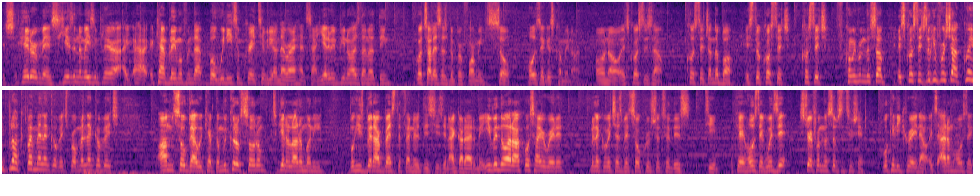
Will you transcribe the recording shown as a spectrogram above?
hit or miss. He is an amazing player. I, I, I can't blame him from that. But we need some creativity on that right-hand side. Yeremy Pino has done nothing. Gonzalez has been performing. So, Hozek is coming on. Oh, no. It's Kostic now. Kostic on the ball. It's still Kostic. Kostic coming from the sub. It's Kostic looking for a shot. Great block by Milenkovic, bro. Milenkovic. I'm so glad we kept him. We could have sold him to get a lot of money but he's been our best defender this season. I gotta admit, even though Araujo is higher rated, Milenkovic has been so crucial to this team. Okay, Hosek wins it straight from the substitution. What can he create now? It's Adam Hosek.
